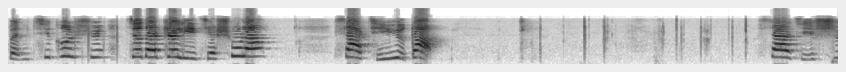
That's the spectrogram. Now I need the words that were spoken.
本期故事就到这里结束了。下集预告：下集是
